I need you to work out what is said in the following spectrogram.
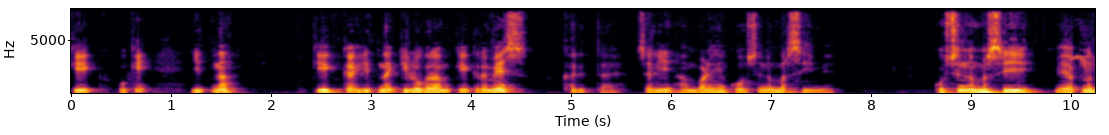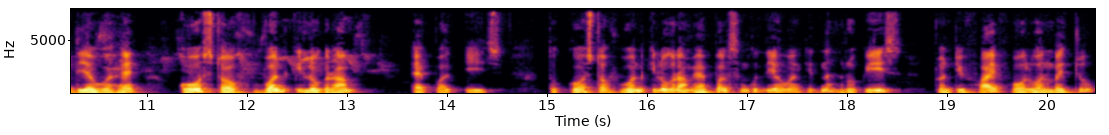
cake okay, इतना केक का इतना किलोग्राम केक रमेश खरीदता है। चलिए, हम बढ़े हैं क्वेश्चन नंबर सी में। क्वेश्चन नंबर सी में अपना दिया हुआ है cost of one kilogram apple is तो cost of one kilogram apples हमको दिया हुआ है कितना? Rupees twenty five whole one by two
